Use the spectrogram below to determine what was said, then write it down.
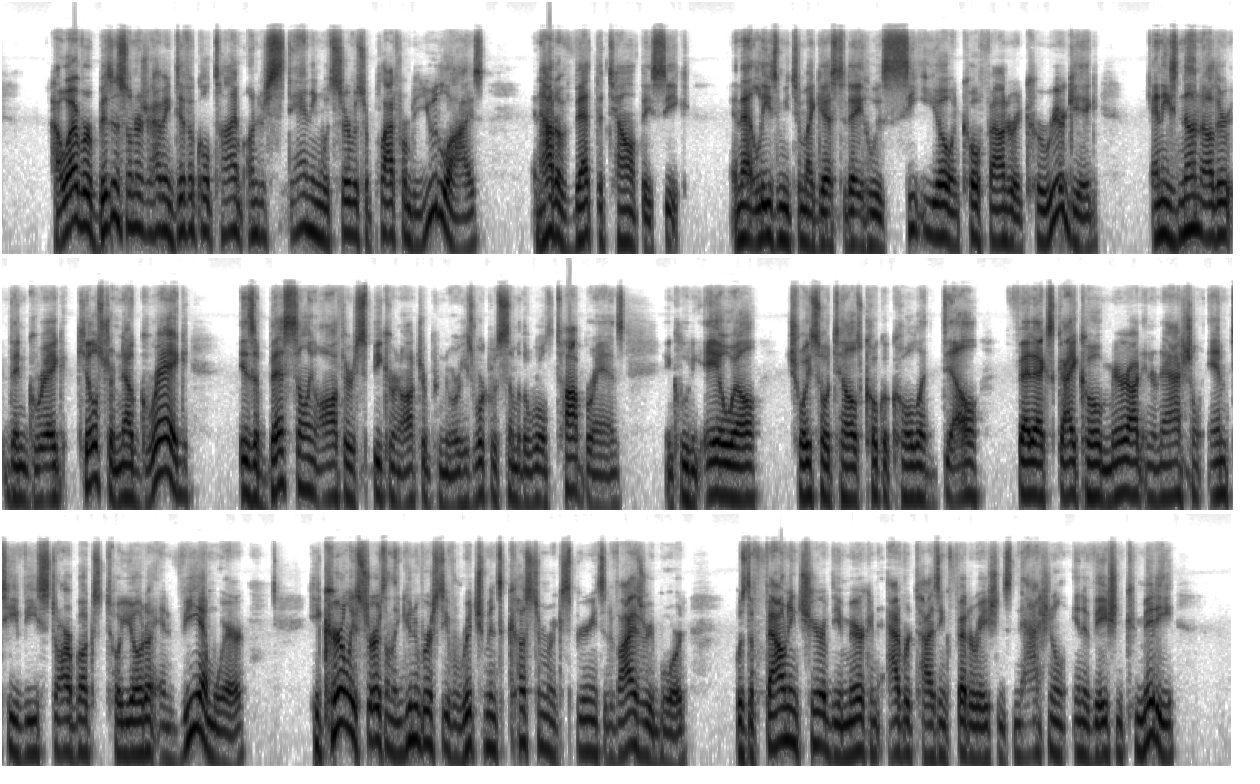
However, business owners are having difficult time understanding what service or platform to utilize and how to vet the talent they seek. And that leads me to my guest today, who is CEO and co-founder at Career Gig, and he's none other than Greg Kihlstrom. Now, Greg is a best-selling author, speaker, and entrepreneur. He's worked with some of the world's top brands, including AOL, Choice Hotels, Coca-Cola, Dell, FedEx, Geico, Marriott International, MTV, Starbucks, Toyota, and VMware. He currently serves on the University of Richmond's Customer Experience Advisory Board, was the founding chair of the American Advertising Federation's National Innovation Committee,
